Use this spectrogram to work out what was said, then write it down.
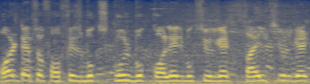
all types of office books school book college books you'll get files you'll get.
